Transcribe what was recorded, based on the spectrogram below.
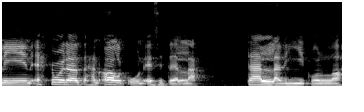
niin ehkä voidaan tähän alkuun esitellä tällä viikolla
